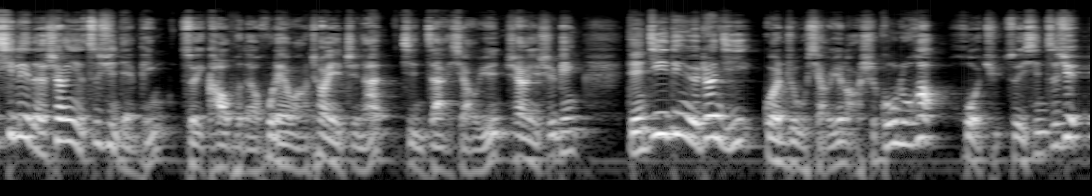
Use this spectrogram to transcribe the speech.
犀利的商业资讯点评，最靠谱的互联网创业指南，尽在小云商业视频。点击订阅专辑，关注小云老师公众号，获取最新资讯。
